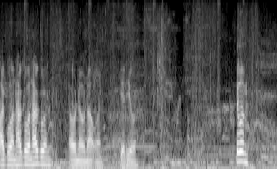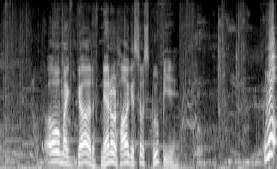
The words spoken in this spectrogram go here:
Hog one, hog one, hog one. Oh no, not one. Get healer. Kill him. Oh my god. Nano hog is so spoopy. What?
